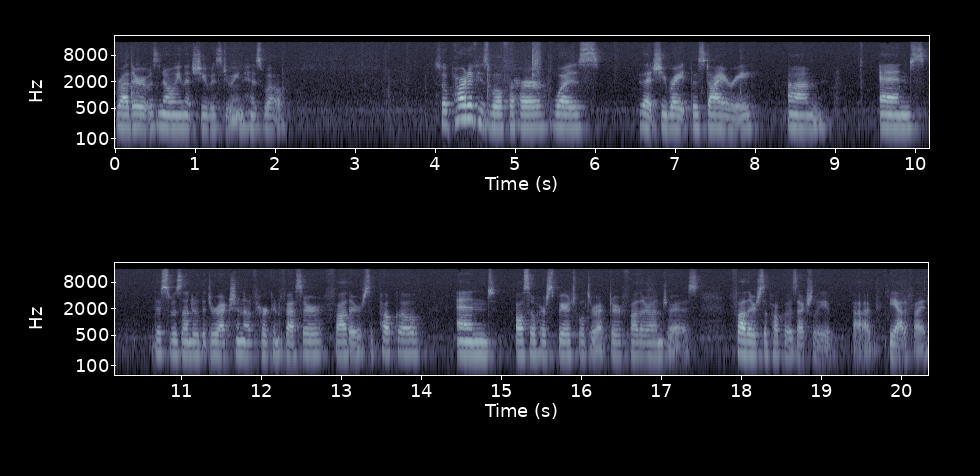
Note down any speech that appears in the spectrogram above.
Rather, it was knowing that she was doing His will. So, part of His will for her was that she write this diary, um, and this was under the direction of her confessor, Father Sopoćko, and also her spiritual director, Father Andrasz. Father Sopoćko is actually uh, beatified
